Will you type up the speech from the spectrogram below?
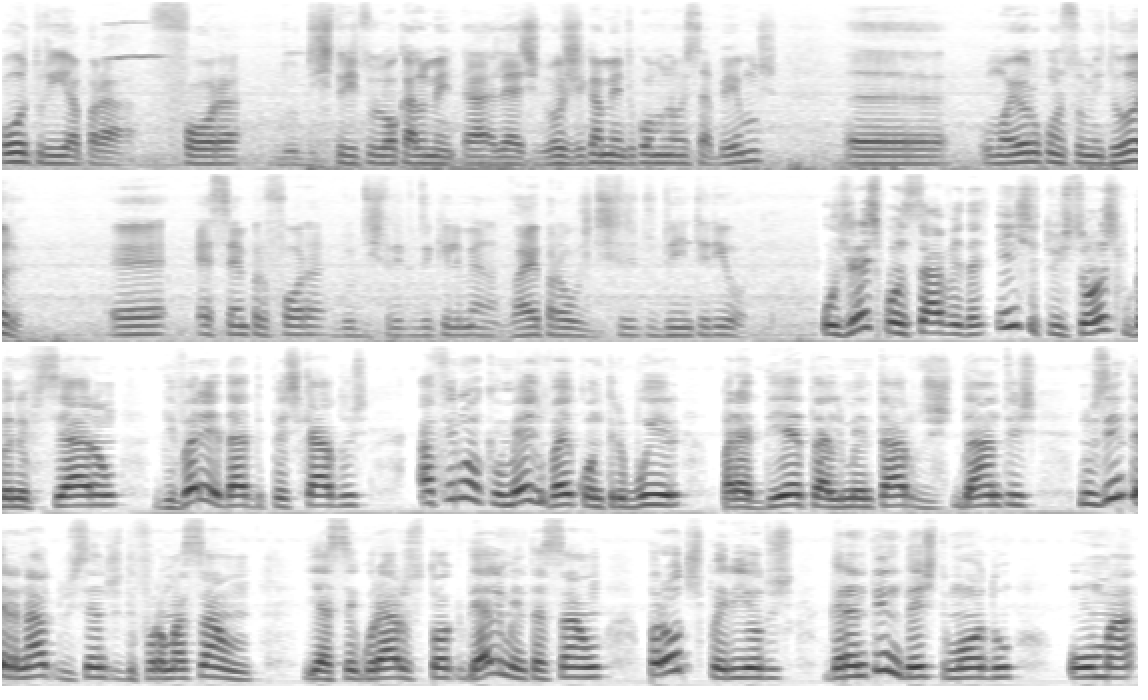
outro ia para fora do distrito localmente. Aliás, logicamente, como nós sabemos, eh, o maior consumidor é, é sempre fora do distrito de Quilimena, vai para os distritos do interior. Os responsáveis das instituições que beneficiaram de variedade de pescados afirmam que o mesmo vai contribuir para a dieta alimentar dos estudantes nos internatos dos centros de formação e assegurar o estoque de alimentação para outros períodos, garantindo deste modo uma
